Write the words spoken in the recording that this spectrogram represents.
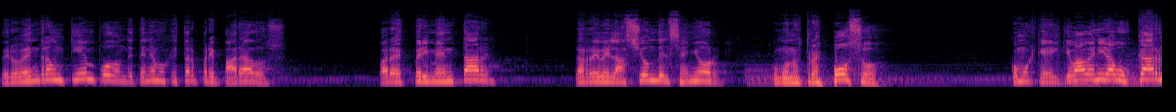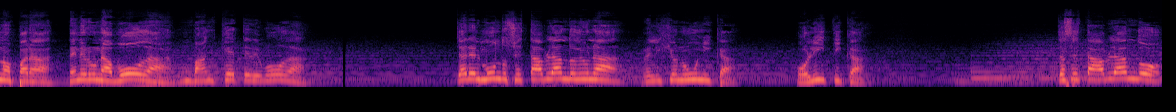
Pero vendrá un tiempo donde tenemos que estar preparados para experimentar la revelación del Señor como nuestro esposo, como que el que va a venir a buscarnos para tener una boda, un banquete de boda. Ya en el mundo se está hablando de una religión única, política. Ya se está hablando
